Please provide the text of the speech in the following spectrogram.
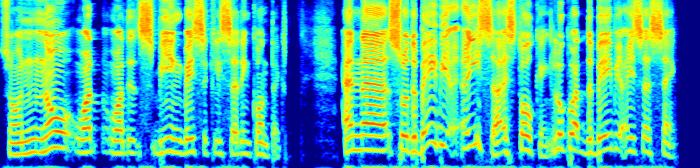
So know what, what it's being basically said in context. And uh, so the baby Isa is talking. Look what the baby Isa is saying.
